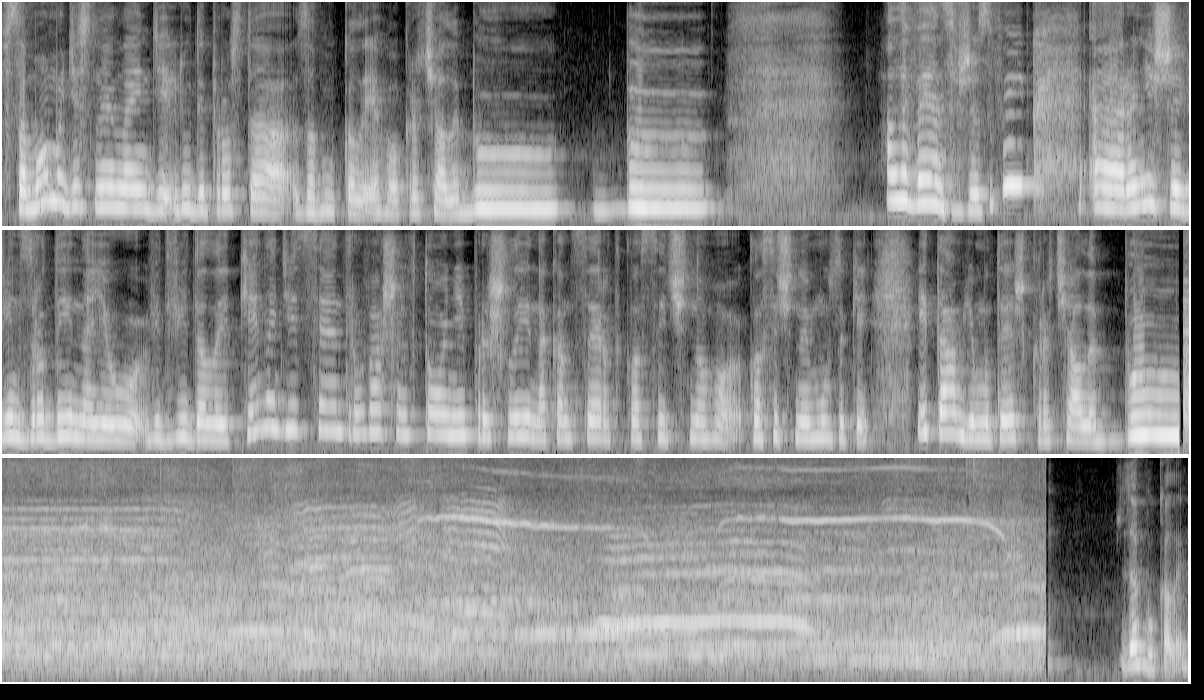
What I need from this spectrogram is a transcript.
В самому Діснейленді люди просто забукали його, кричали бу, бу. Але Венс вже звик. Е, Раніше він з родиною відвідали Кеннеді центр у Вашингтоні, прийшли на концерт класичного, класичної музики, і там йому теж кричали бу. Забукали.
